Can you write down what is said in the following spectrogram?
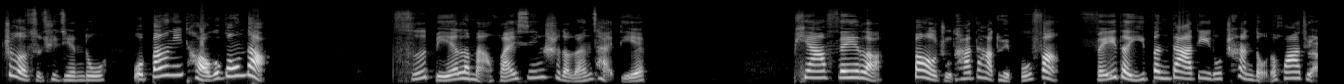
这次去京都，我帮你讨个公道。”辞别了满怀心事的栾彩蝶，啪飞了，抱住他大腿不放，肥的一蹦大地都颤抖的花卷。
